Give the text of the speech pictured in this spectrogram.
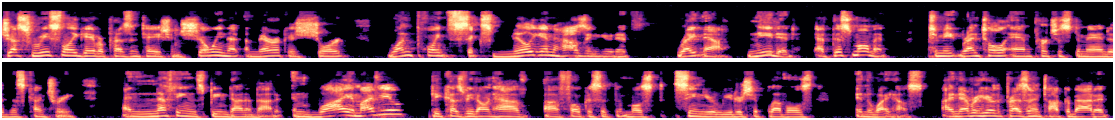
just recently gave a presentation showing that America is short 1.6 million housing units right now needed at this moment to meet rental and purchase demand in this country. And nothing's being done about it. And why, in my view? Because we don't have a focus at the most senior leadership levels in the White House. I never hear the president talk about it.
